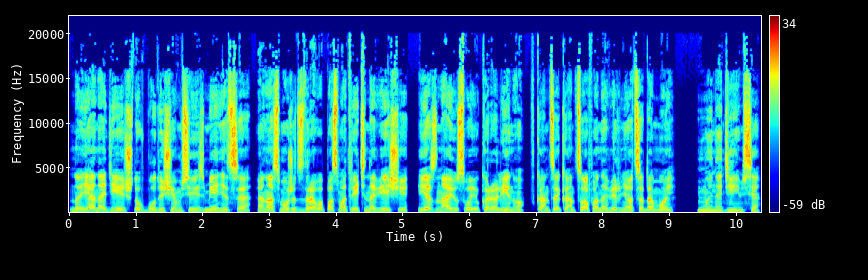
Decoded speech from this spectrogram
но я надеюсь, что в будущем все изменится. Она сможет здраво посмотреть на вещи. Я знаю свою Каролину. В конце концов, она вернется домой». «Мы надеемся».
